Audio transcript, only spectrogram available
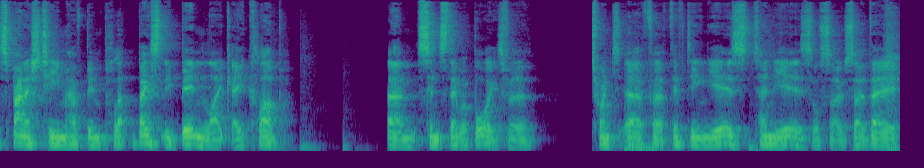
The Spanish team have been pl- basically been like a club um, since they were boys for twenty uh, for fifteen years, ten years or so. So they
